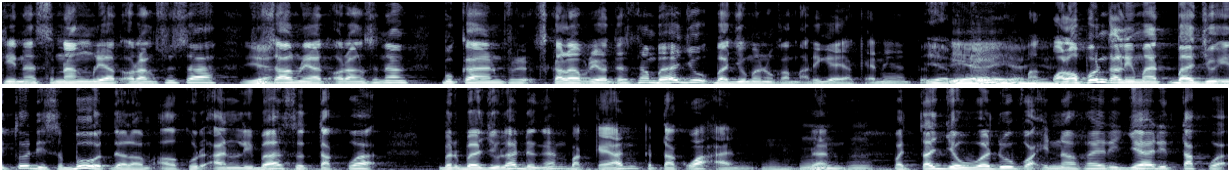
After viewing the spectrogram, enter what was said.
tina senang melihat orang susah, Iya. susah melihat orang senang. Bukan skala prioritasnya baju, baju mah nu kamari gaya kene atuh. Iya, Iya, iya, Ma- Walaupun kalimat baju itu disebut dalam Al-Quran libasut takwa berbajulah dengan pakaian ketakwaan dan fatajawwadu fa inna khairi jadi takwa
